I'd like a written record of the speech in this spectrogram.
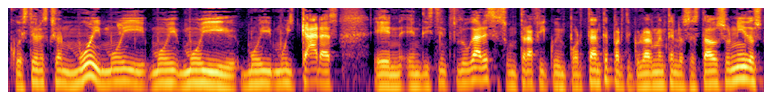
cuestiones que son muy, muy, muy, muy, muy, muy caras en, en, distintos lugares, es un tráfico importante, particularmente en los Estados Unidos.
